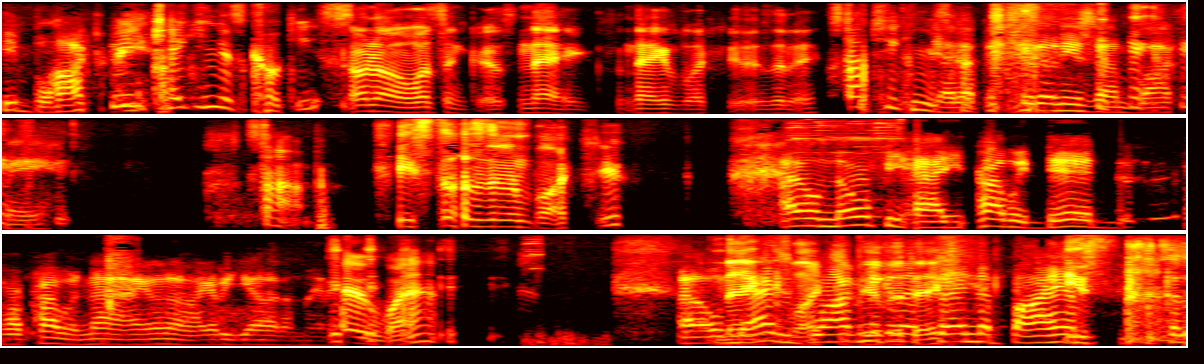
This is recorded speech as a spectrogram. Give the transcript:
He blocked Are you me. taking his cookies? Oh no, it wasn't Grizz. Nags. Nags blocked you the other day. Stop taking his Yeah, that cookies. potato needs to unblock me. Stop. He still hasn't unblocked you. I don't know if he had. He probably did, or probably not. I don't know. I gotta yell at him later. Oh, what? Oh, Nags Nags blocked blocked him me the because other I day. threatened to buy him. He's- Because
